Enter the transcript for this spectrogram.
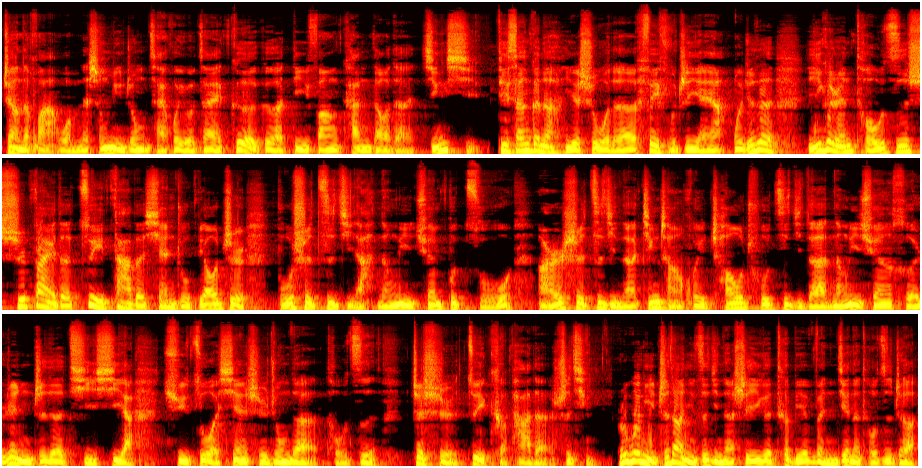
这样的话，我们的生命中才会有在各个地方看到的惊喜。第三个呢，也是我的肺腑之言啊。我觉得一个人投资失败的最大的显著标志，不是自己啊能力圈不足，而是自己呢经常会超出自己的能力圈和认知的体系啊去做现实中的投资。这是最可怕的事情。如果你知道你自己呢是一个特别稳健的投资者，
